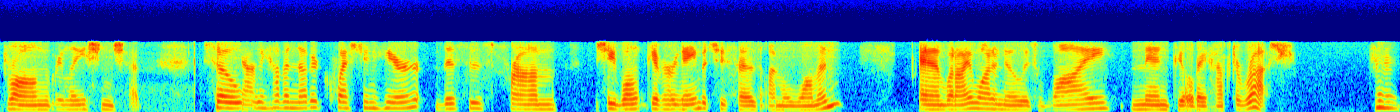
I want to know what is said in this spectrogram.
strong relationship. So yeah. we have another question here. This is from she won't give her name, but she says, I'm a woman and what I want to know is why men feel they have to rush. um,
